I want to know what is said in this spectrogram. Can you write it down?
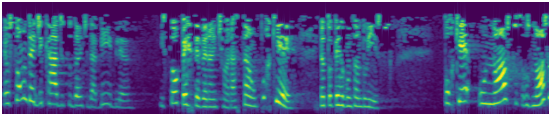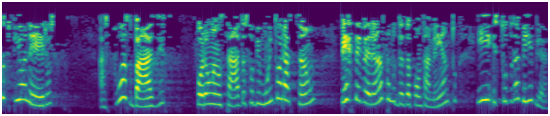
Eu sou um dedicado estudante da Bíblia e sou perseverante em oração. Por que eu estou perguntando isso? Porque nosso, os nossos pioneiros, as suas bases, foram lançadas sob muita oração perseverança no desapontamento e estudo da Bíblia.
